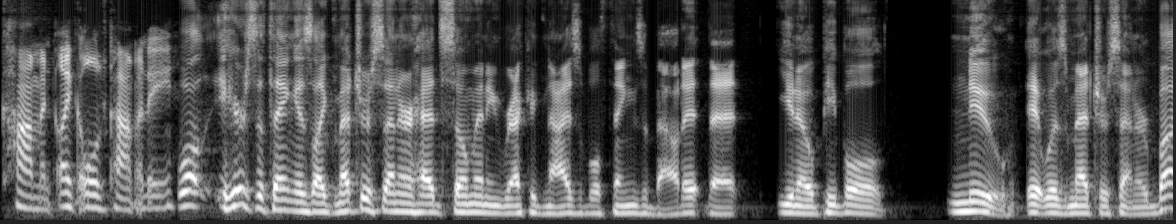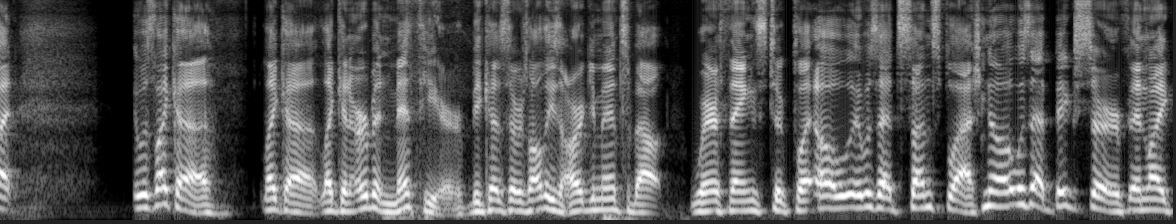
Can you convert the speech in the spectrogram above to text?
comment, like old comedy. well, here's the thing: is like Metro Center had so many recognizable things about it that you know people knew it was Metro Center, but it was like a like a like an urban myth here because there was all these arguments about where things took place. Oh, it was at Sunsplash. No, it was at Big Surf, and like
